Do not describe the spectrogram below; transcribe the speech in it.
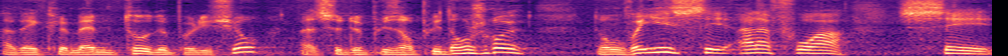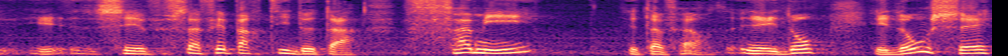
avec le même taux de pollution, ben, c'est de plus en plus dangereux. Donc, vous voyez, c'est à la fois, c'est, ça fait partie de ta famille, c'est ta fa- et donc, et donc, c'est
